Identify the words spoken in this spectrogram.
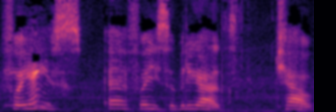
Foi é isso. isso. É, foi isso. Obrigado. Tchau.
